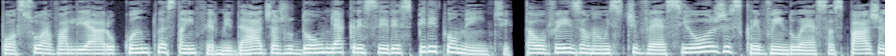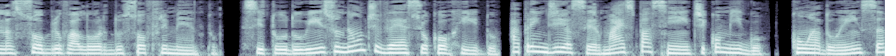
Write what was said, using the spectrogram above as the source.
posso avaliar o quanto esta enfermidade ajudou-me a crescer espiritualmente. Talvez eu não estivesse hoje escrevendo essas páginas sobre o valor do sofrimento, Se tudo isso não tivesse ocorrido, aprendi a ser mais paciente comigo, com a doença,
